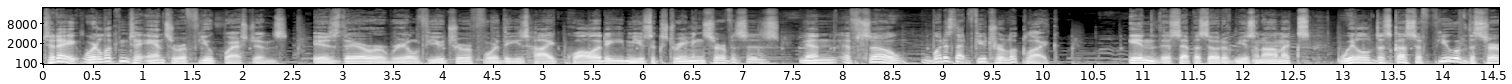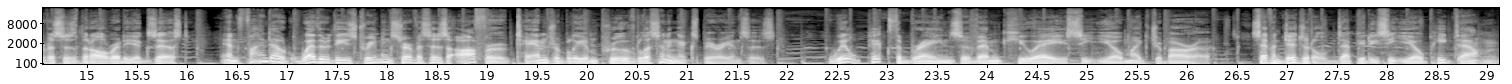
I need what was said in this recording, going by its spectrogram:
Today, we're looking to answer a few questions. Is there a real future for these high quality music streaming services? And if so, what does that future look like? In this episode of Musonomics, we'll discuss a few of the services that already exist and find out whether these streaming services offer tangibly improved listening experiences. We'll pick the brains of MQA CEO Mike Jbara, 7 Digital Deputy CEO Pete Downton,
